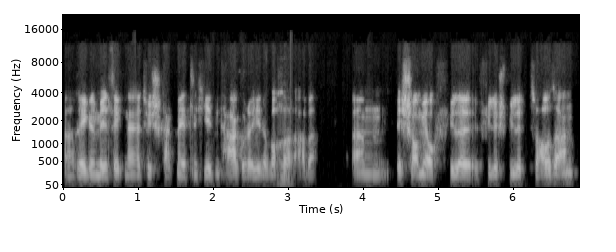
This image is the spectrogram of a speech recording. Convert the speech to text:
äh, regelmäßig. Natürlich schreibt man jetzt nicht jeden Tag oder jede Woche, mhm. aber ähm, ich schaue mir auch viele, viele Spiele zu Hause an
